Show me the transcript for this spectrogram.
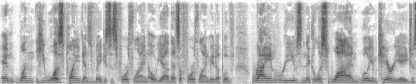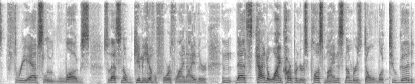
And when he was playing against Vegas's fourth line, oh yeah, that's a fourth line made up of Ryan Reaves, Nicolas Roy, and William Carrier, just three absolute lugs. So that's no gimme of a fourth line either. And that's kind of why Carpenter's plus minus numbers don't look too good.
